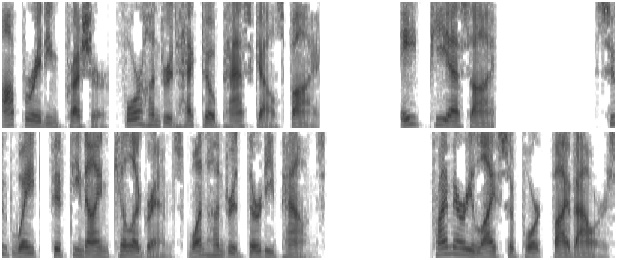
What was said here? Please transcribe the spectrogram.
Operating pressure: 400 hectopascals, 5. 8 psi. Suit weight 59 kilograms, 130 pounds. Primary life support 5 hours.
